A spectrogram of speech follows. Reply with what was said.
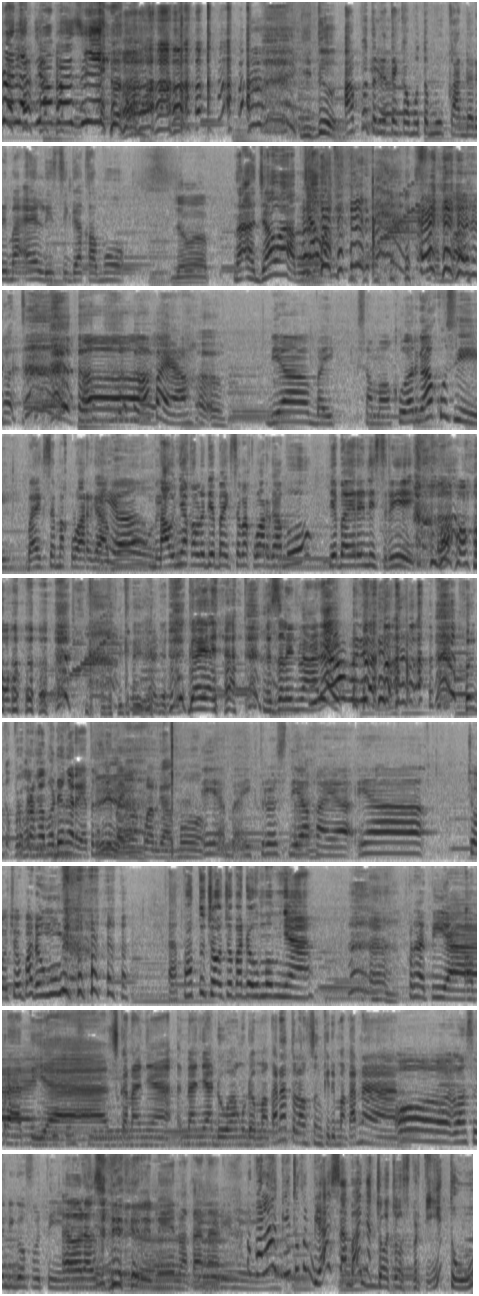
Pelatnya apa sih? gitu. Apa ternyata yang kamu temukan dari Mbak Eli sehingga kamu Jawab. Nah, jawab, jawab. Eh, apa ya? Heeh. Dia baik sama keluarga aku sih. Baik sama keluargamu. Iya, baik Taunya kalau dia baik sama keluargamu, dia bayarin listrik. gayanya, gayanya ngeselin banget. Iya, Enggak pernah kamu denger ya, terus dia Iya. baik sama keluargamu. Iya baik. Terus dia kayak ya cowok-cowok pada umumnya Apa tuh cowok-cowok pada umumnya? Perhatian. Oh, perhatian. gitu. Suka nanya, nanya doang udah makan atau langsung kirim makanan? Oh langsung di GoFoodin. Oh, langsung dikirimin makanan. Dikirimin. Apalagi itu kan biasa, banyak cowok-cowok seperti itu.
